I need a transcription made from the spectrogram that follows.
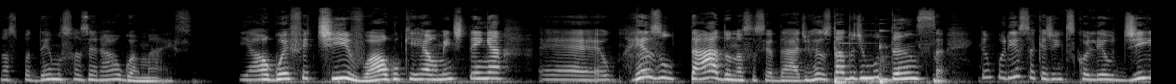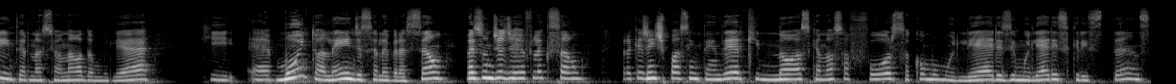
nós podemos fazer algo a mais. E algo efetivo, algo que realmente tenha é, resultado na sociedade, resultado de mudança. Então, por isso é que a gente escolheu o Dia Internacional da Mulher, que é muito além de celebração, mas um dia de reflexão para que a gente possa entender que nós, que a nossa força como mulheres e mulheres cristãs,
